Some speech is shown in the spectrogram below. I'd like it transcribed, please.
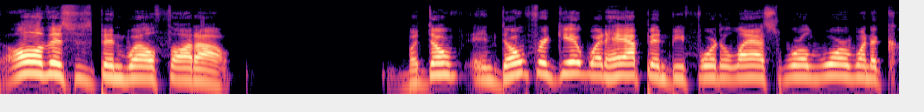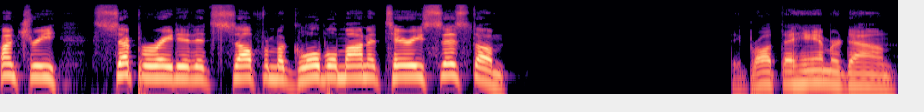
all of this has been well thought out. But don't and don't forget what happened before the last World War when a country separated itself from a global monetary system. They brought the hammer down.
